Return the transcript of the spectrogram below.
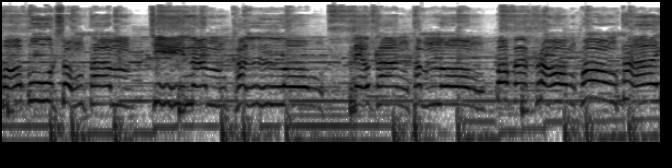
พอผู้ทรงธรรมชี้นำคันลง แนวทางทำนองปกครองพ้องไทย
